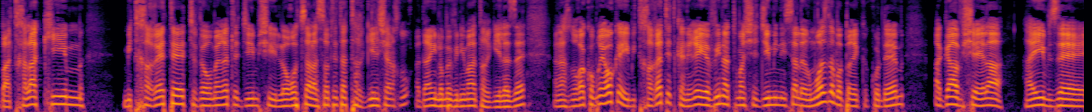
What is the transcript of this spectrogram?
בהתחלה קים מתחרטת ואומרת לג'ימי שהיא לא רוצה לעשות את התרגיל שאנחנו עדיין לא מבינים מה התרגיל הזה. אנחנו רק אומרים, אוקיי, היא מתחרטת, כנראה היא הבינה את מה שג'ימי ניסה לרמוז לה בפרק הקודם. אגב, שאלה, האם זה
